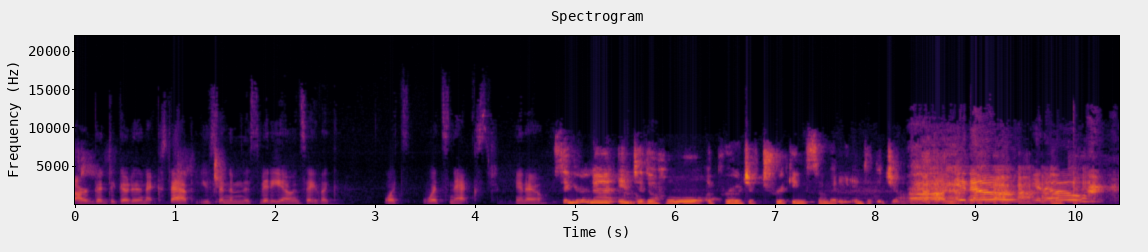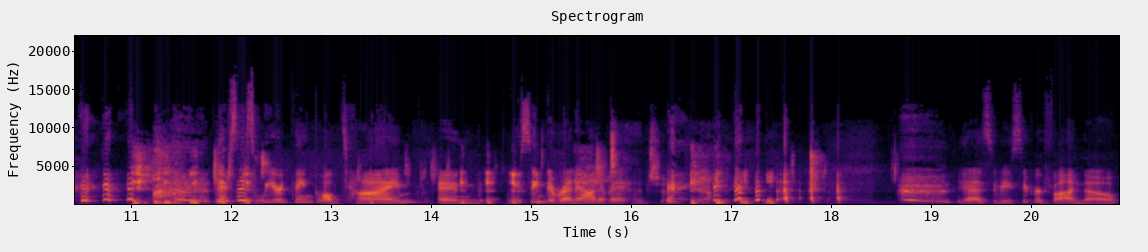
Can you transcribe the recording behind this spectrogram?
are good to go to the next step. You send them this video and say like, what's what's next? You know. So you're not into the whole approach of tricking somebody into the job. Oh, you know, you know. There's this weird thing called time, and we seem to run out of it. Tension. Yeah. Yeah, it's to be super fun though.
